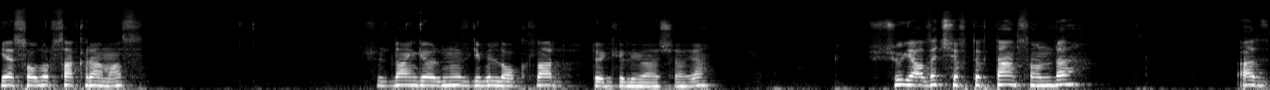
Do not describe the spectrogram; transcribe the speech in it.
Yes olursa kıramaz. Şuradan gördüğünüz gibi loklar dökülüyor aşağıya. Şu yazı çıktıktan sonra az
